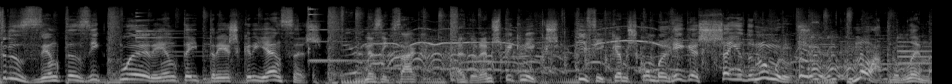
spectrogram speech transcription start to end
343 crianças. Na Zig Zag, adoramos piqueniques e ficamos com barriga cheia de números. Não há problema.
